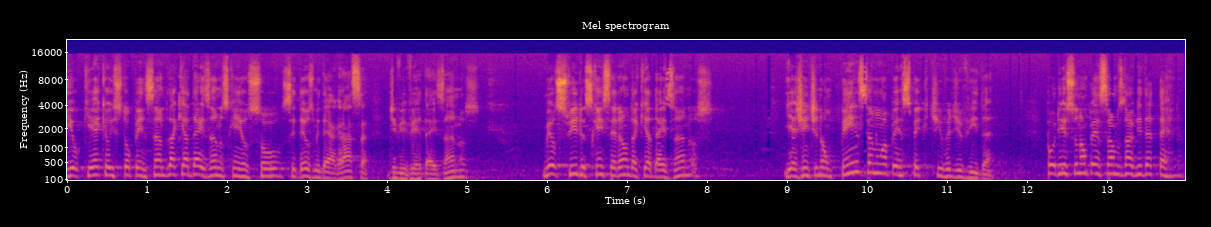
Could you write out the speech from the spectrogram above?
E, o que é que eu estou pensando? Daqui a 10 anos, quem eu sou, se Deus me der a graça de viver 10 anos? Meus filhos, quem serão daqui a 10 anos? E a gente não pensa numa perspectiva de vida, por isso não pensamos na vida eterna.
